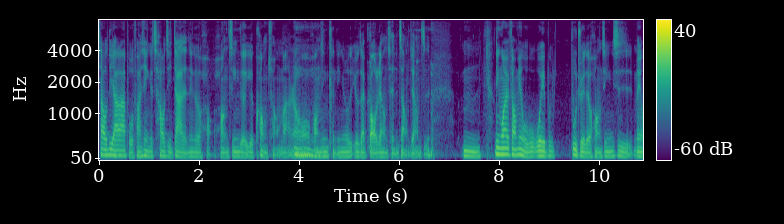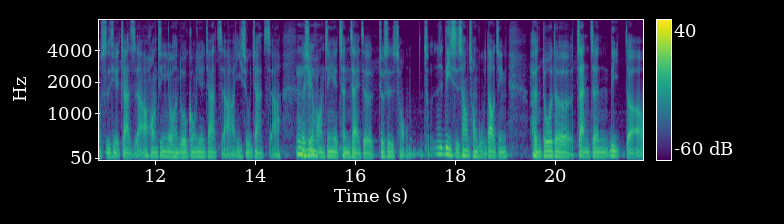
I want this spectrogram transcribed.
沙地阿拉伯发现一个超级大的那个黄黄金的一个矿床嘛，然后黄金肯定又又在爆量成长这样子。嗯，另外一方面我，我也不不觉得黄金是没有实体的价值啊，黄金有很多工业价值啊、艺术价值啊，嗯而且黄金也承载着，就是从从历史上从古到今很多的战争历的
